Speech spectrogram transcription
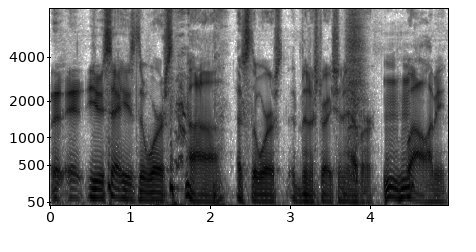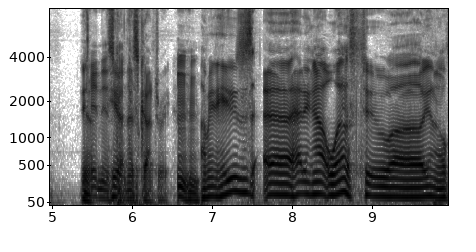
it, it- you say he's the worst. Uh, that's the worst administration ever. Well, I mean, you know, Mm-hmm. In this here in this country. I mean, he's uh, heading out west to, uh, you know,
